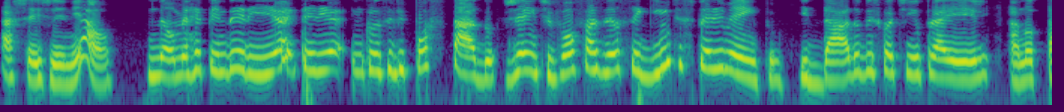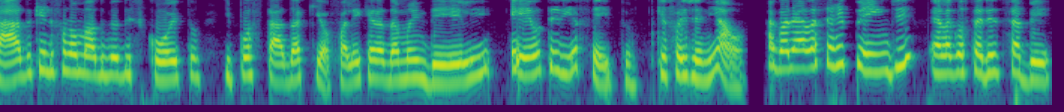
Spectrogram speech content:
achei genial. Não me arrependeria e teria inclusive postado. Gente, vou fazer o seguinte experimento. E dado o biscoitinho para ele, anotado que ele falou mal do meu biscoito e postado aqui, ó. Falei que era da mãe dele. Eu teria feito, porque foi genial. Agora ela se arrepende, ela gostaria de saber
